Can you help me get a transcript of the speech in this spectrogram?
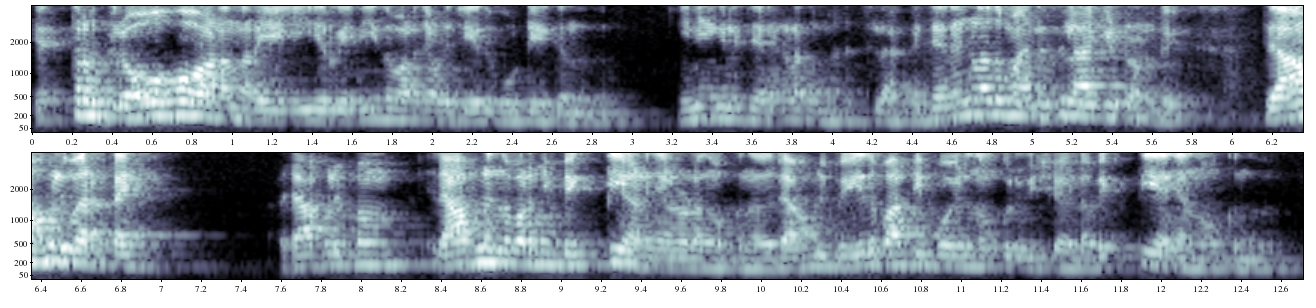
എത്ര ദ്രോഹമാണെന്നറിയാം ഈ റിനി എന്ന് പറഞ്ഞ അവൾ ചെയ്ത് കൂട്ടിയേക്കുന്നത്? ഇനിയെങ്കിലും ജനങ്ങളത് മനസ്സിലാക്കുക ജനങ്ങളത് മനസ്സിലാക്കിയിട്ടുണ്ട്. രാഹുൽ വരട്ടെ. രാഹുൽ ഇപ്പം രാഹുൽ എന്ന് പറഞ്ഞ വ്യക്തിയാണ് ഞാൻ ഇവിടെ നോക്കുന്നത്. രാഹുൽ ഇപ്പം ഏത് പാർട്ടി പോയാലും നമുക്കൊരു വിഷയമല്ല. വ്യക്തിയാണ് ഞാൻ നോക്കുന്നത്.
